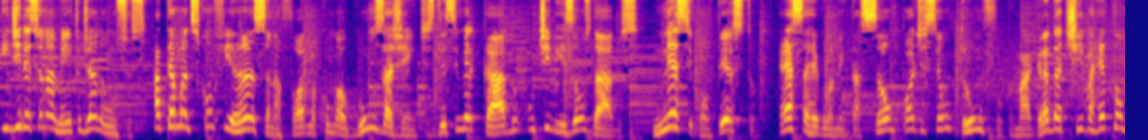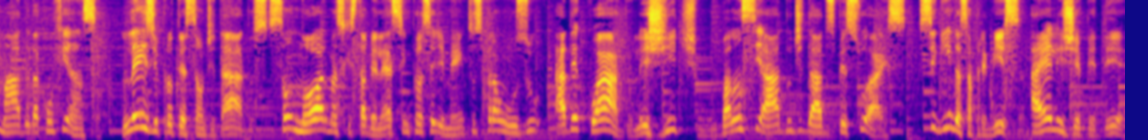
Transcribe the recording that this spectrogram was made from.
e direcionamento de anúncios, até uma desconfiança na forma como alguns agentes desse mercado utilizam os dados. Nesse contexto, essa regulamentação pode ser um trunfo para uma gradativa retomada da confiança. Leis de proteção de dados são normas que estabelecem procedimentos para um uso adequado, legítimo e balanceado de dados pessoais. Seguindo essa premissa, a LGPD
